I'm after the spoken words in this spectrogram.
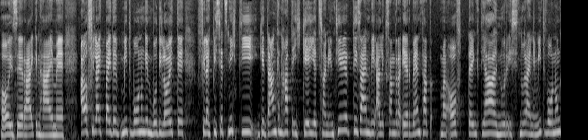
Häuser, Eigenheime, auch vielleicht bei den Mitwohnungen, wo die Leute vielleicht bis jetzt nicht die Gedanken hatten, ich gehe jetzt zu einem Interior Design, wie Alexandra erwähnt hat, man oft denkt, ja, nur ist nur eine Mitwohnung,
